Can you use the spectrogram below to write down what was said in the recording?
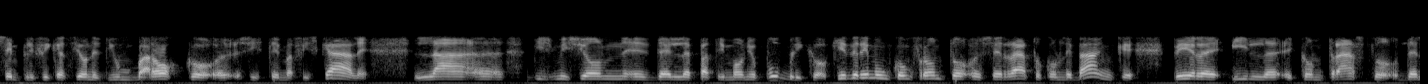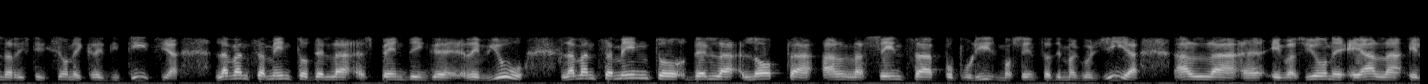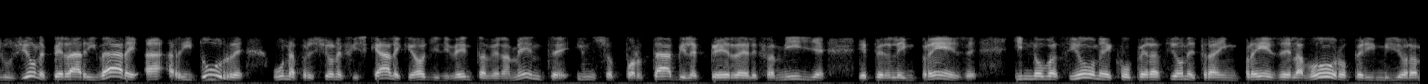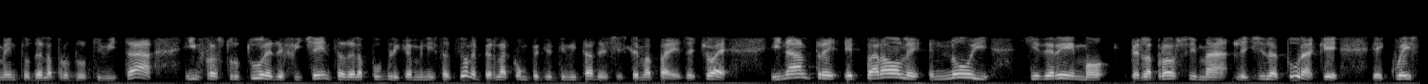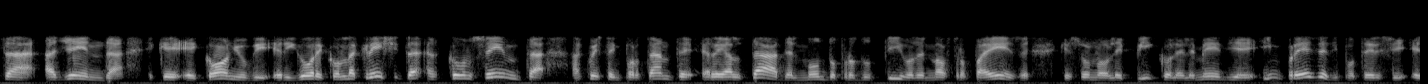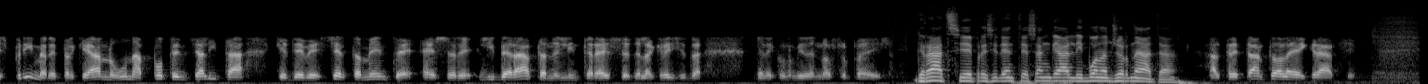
semplificazione di un barocco sistema fiscale la eh, dismissione del patrimonio pubblico, chiederemo un confronto eh, serrato con le banche per il eh, contrasto della restrizione creditizia, l'avanzamento della spending review, l'avanzamento della lotta alla senza populismo, senza demagogia, alla eh, evasione e alla elusione per arrivare a ridurre una pressione fiscale che oggi diventa veramente insopportabile per le famiglie e per le imprese, innovazione e cooperazione tra imprese e lavoro per il miglioramento della produttività, infrastrutture ed efficienza della pubblica amministrazione per la competitività del sistema paese, cioè in altre parole noi chiederemo per la prossima legislatura che eh, questa agenda che eh, coniughi rigore con la crescita eh, consenta a questa importante realtà del mondo produttivo del nostro paese, che sono le piccole e le medie imprese, di potersi esprimere perché hanno una potenzialità che deve certamente essere liberata nell'interesse della crescita dell'economia del nostro paese. Grazie Presidente Sangalli, buona giornata. Altrettanto a lei, grazie.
